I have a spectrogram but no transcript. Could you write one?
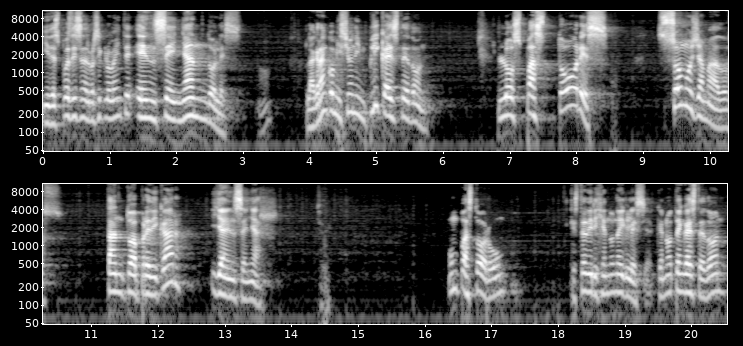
Y después dice en el versículo 20, enseñándoles. La gran comisión implica este don. Los pastores somos llamados tanto a predicar y a enseñar. Un pastor o un, que esté dirigiendo una iglesia que no tenga este don,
